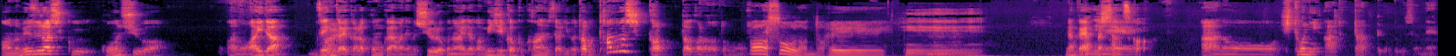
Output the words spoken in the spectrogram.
あの、珍しく今週は、あの、間？前回から今回までの収録の間が短く感じた理由は多分楽しかったからだと思うんですよ、ああ、ね。そうなんだ。へえ。へえ。なんかやっぱね何したんです、か？あの、人に会ったってことですよね。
